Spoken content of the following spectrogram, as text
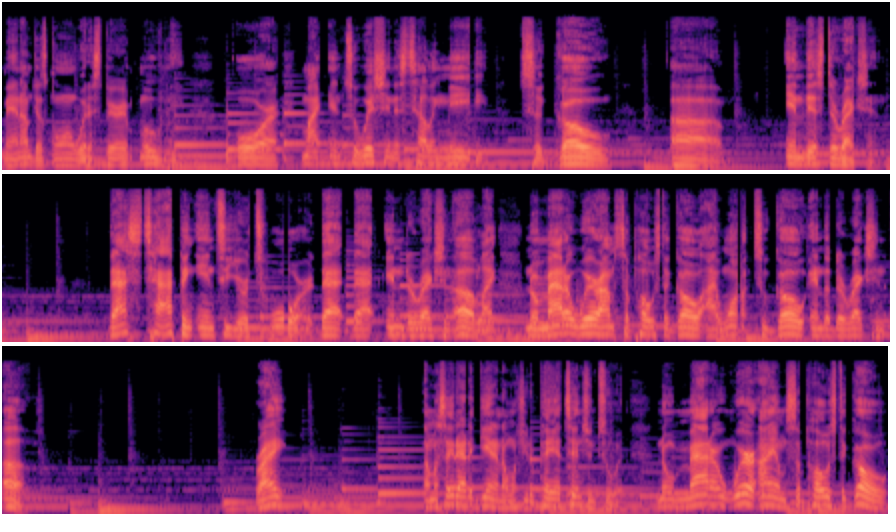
Man, I'm just going where the spirit moved me. Or my intuition is telling me to go uh, in this direction. That's tapping into your toward that that in direction of like no matter where I'm supposed to go, I want to go in the direction of right? I'm gonna say that again and I want you to pay attention to it. No matter where I am supposed to go,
